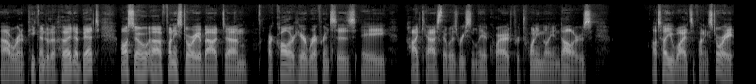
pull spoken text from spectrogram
Uh, we're going to peek under the hood a bit. Also, a funny story about um, our caller here references a podcast that was recently acquired for $20 million. I'll tell you why it's a funny story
